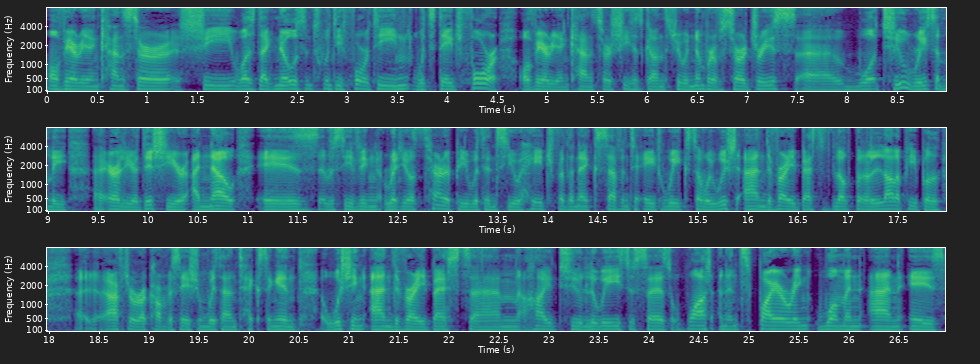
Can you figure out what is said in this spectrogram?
ovarian cancer. She was diagnosed in 2014 with stage four ovarian cancer. She has gone through a number of surgeries, uh, two recently uh, earlier this year, and now is receiving radiotherapy with NCUH for the next seven to eight weeks. So we wish Anne the very best of luck. But a lot of people, uh, after our conversation with Anne, texting in, wishing Anne the very best. Um, hi to Louise, who says, What an inspiring woman Anne is.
